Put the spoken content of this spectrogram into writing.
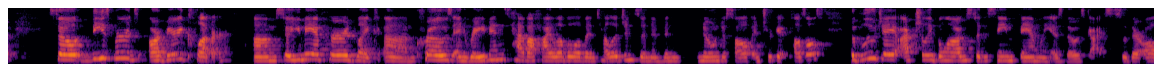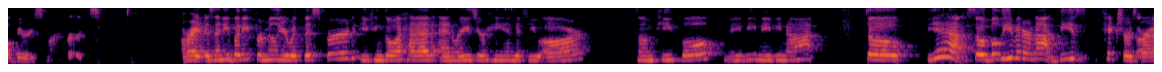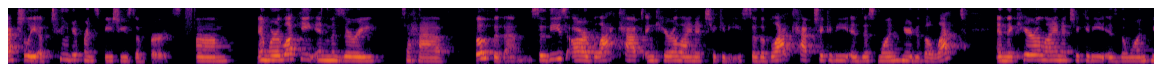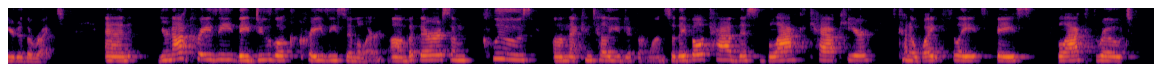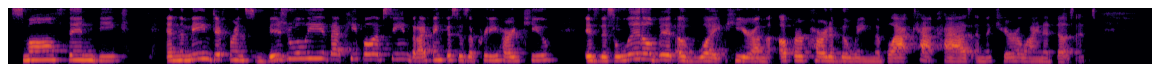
so these birds are very clever. Um, so you may have heard like um, crows and ravens have a high level of intelligence and have been known to solve intricate puzzles. The blue jay actually belongs to the same family as those guys. So they're all very smart birds. All right, is anybody familiar with this bird? You can go ahead and raise your hand if you are. Some people, maybe, maybe not. So yeah, so believe it or not, these pictures are actually of two different species of birds. Um, and we're lucky in Missouri to have both of them. So these are black-capped and Carolina chickadee. So the black-capped chickadee is this one here to the left, and the Carolina chickadee is the one here to the right. And you're not crazy, they do look crazy similar, um, but there are some clues um, that can tell you different ones. So they both have this black cap here it's kind of white face, black throat, small, thin beak. And the main difference visually that people have seen, but I think this is a pretty hard cue, is this little bit of white here on the upper part of the wing. The black cap has and the Carolina doesn't.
